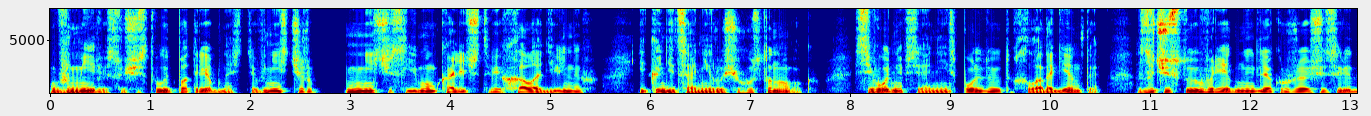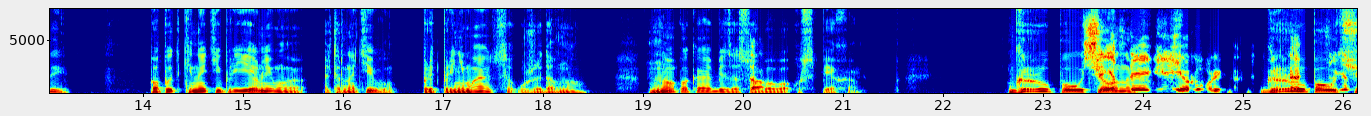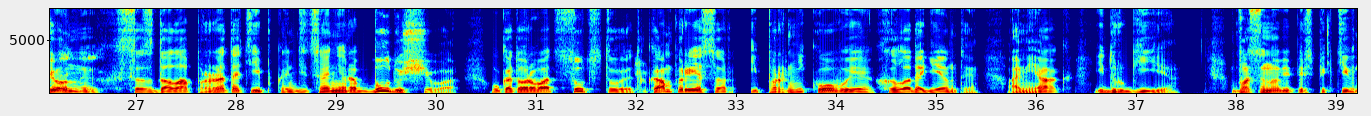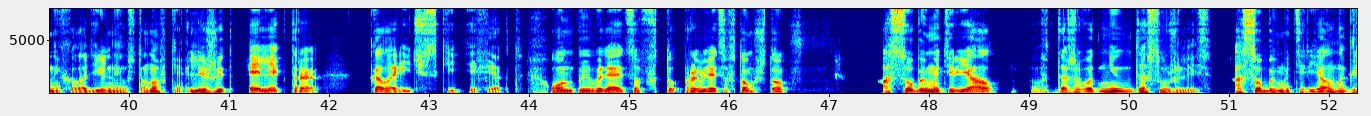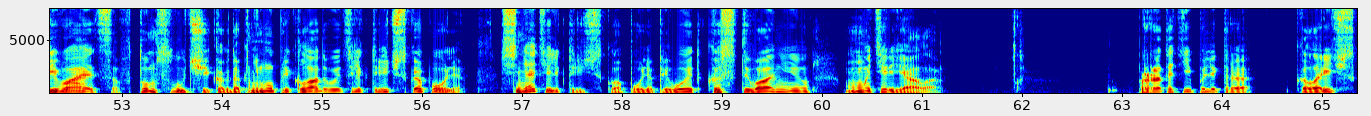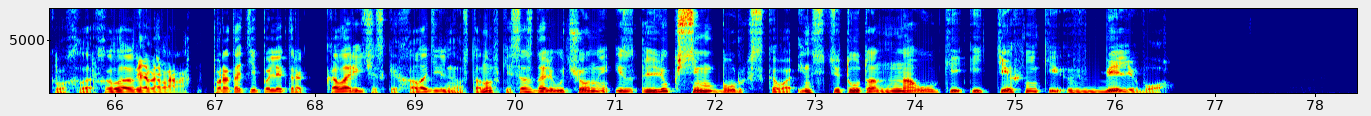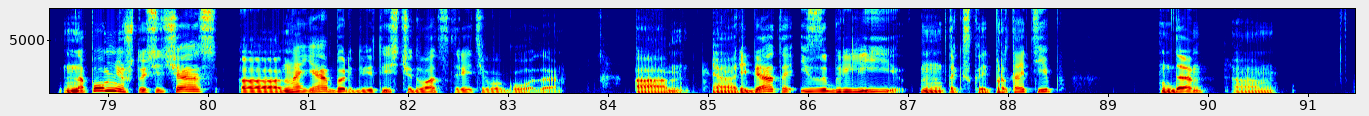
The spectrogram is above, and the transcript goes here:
В мире существует потребность в неисчер- неисчислимом количестве холодильных и кондиционирующих установок. Сегодня все они используют хладагенты, зачастую вредные для окружающей среды. Попытки найти приемлемую альтернативу предпринимаются уже давно, но пока без особого успеха. Группа ученых, группа ученых создала прототип кондиционера будущего, у которого отсутствует компрессор и парниковые хладагенты, аммиак и другие. В основе перспективной холодильной установки лежит электро электрокалорический эффект. Он появляется в то, проявляется в том, что особый материал, даже вот не удосужились, особый материал нагревается в том случае, когда к нему прикладывается электрическое поле. Снятие электрического поля приводит к остыванию материала. Прототип электрокалорического прототип электрокалорической холодильной установки создали ученые из Люксембургского института науки и техники в Бельво. Напомню, что сейчас э, ноябрь 2023 года. А, э, ребята изобрели, так сказать, прототип, да, э,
